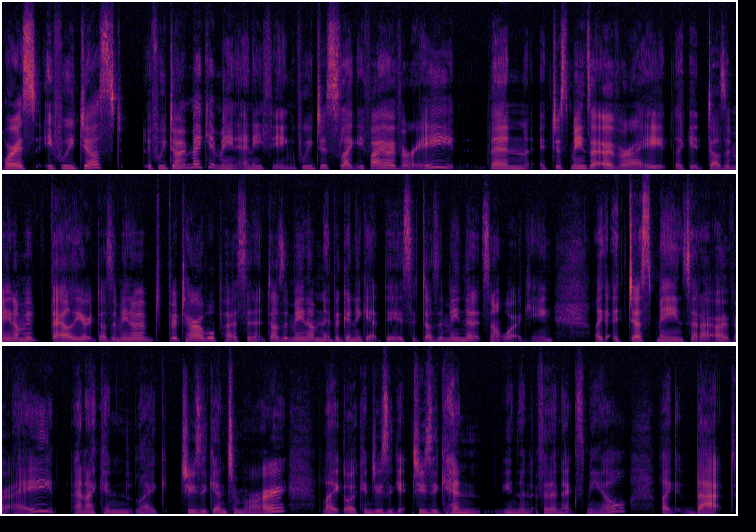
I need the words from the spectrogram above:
whereas if we just if we don't make it mean anything if we just like if i overeat then it just means I overeat. Like, it doesn't mean I'm a failure. It doesn't mean I'm a terrible person. It doesn't mean I'm never going to get this. It doesn't mean that it's not working. Like, it just means that I overate and I can like choose again tomorrow. Like, or I can choose again, choose again in the, for the next meal. Like, that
